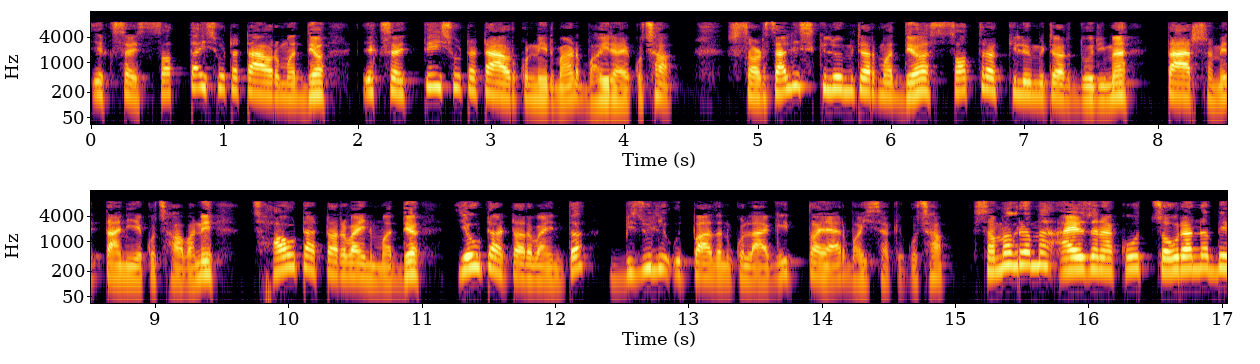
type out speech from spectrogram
एक सय सत्ताइसवटा टावर मध्ये एक सय तेइसवटा टावरको निर्माण भइरहेको छ। सडचालिस किलोमिटर मध्ये सत्र किलोमिटर दूरीमा तार समेत तानिएको छ भने छवटा टर्बाइन मध्ये एउटा टर्बाइन त बिजुली उत्पादनको लागि तयार भइसकेको छ। समग्रमा आयोजनाको चौरानब्बे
